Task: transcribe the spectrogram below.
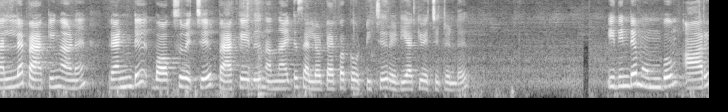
നല്ല പാക്കിംഗ് ആണ്. രണ്ട് ബോക്സ് വെച്ച് പാക്ക് ചെയ്ത് നന്നായിട്ട് സെല്ലോ ടേപ്പൊക്കെ ഒട്ടിച്ച് റെഡിയാക്കി വെച്ചിട്ടുണ്ട്. ഇതിന്റെ മുമ്പും ആറ്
